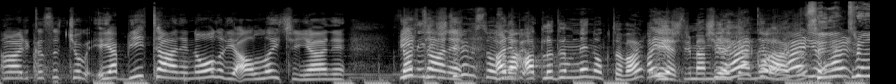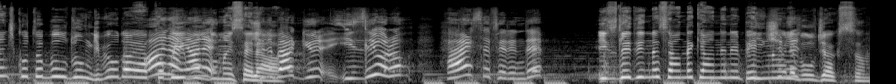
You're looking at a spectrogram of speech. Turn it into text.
harikasın, çok ya bir tane ne olur ya Allah için yani bir Sen tane. eleştirir misin o Hani zaman? bir- Atladığım ne nokta var? Hayır, Eleştirmem şimdi gereken her ne ko- vardı? her-. Senin her- trench coat'a bulduğun gibi o da ayakkabıyı Aynen yani. buldu mesela. Şimdi ben gö- izliyorum her seferinde İzlediğinde sen de kendini Pelin Şimdi- öyle bulacaksın.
